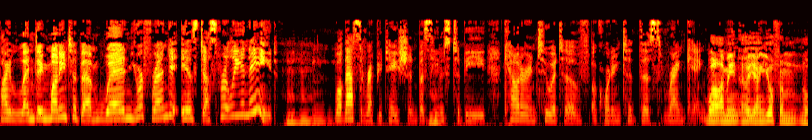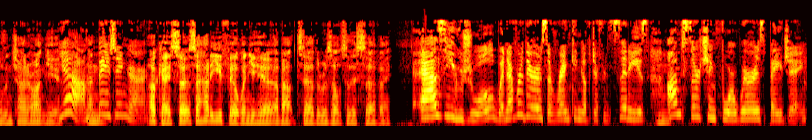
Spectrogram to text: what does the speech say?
by lending money to them when your friend is desperately in need. Mm -hmm. Well, that's the reputation, but mm. seems mm. to be counterintuitive according to this ranking. Well, I mean, He Yang, you're from northern China, aren't you? Yeah, I'm and, a Beijinger. Okay, so so how do you feel when you hear about uh, the results of this survey? As usual, whenever there is a ranking of different cities, mm. I'm searching for where is Beijing.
